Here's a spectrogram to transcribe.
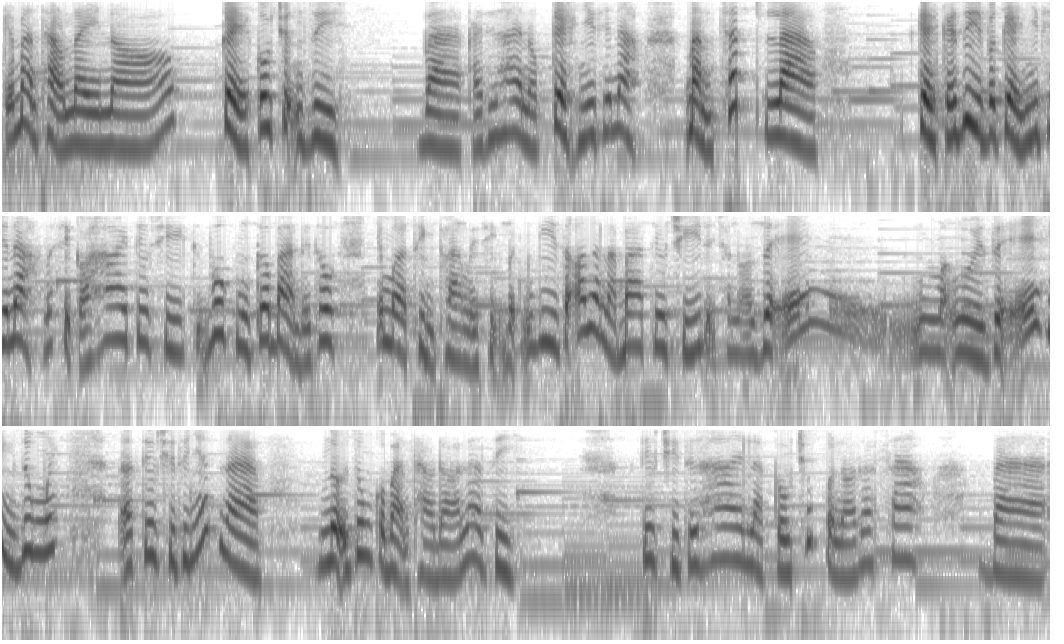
cái bản thảo này nó kể câu chuyện gì và cái thứ hai nó kể như thế nào. Bản chất là kể cái gì và kể như thế nào nó chỉ có hai tiêu chí vô cùng cơ bản đấy thôi. Nhưng mà thỉnh thoảng thì chị vẫn ghi rõ ra là ba tiêu chí để cho nó dễ mọi người dễ hình dung ấy. À, tiêu chí thứ nhất là nội dung của bản thảo đó là gì? Tiêu chí thứ hai là cấu trúc của nó ra sao? Và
